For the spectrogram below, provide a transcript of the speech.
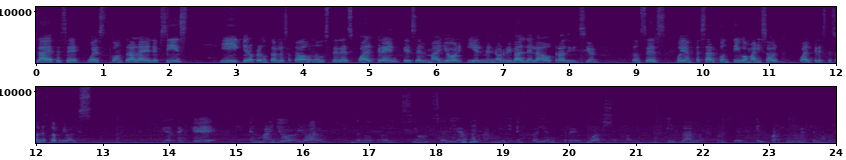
la FC West contra la NFC East. Y quiero preguntarles a cada uno de ustedes cuál creen que es el mayor y el menor rival de la otra división. Entonces, voy a empezar contigo, Marisol. ¿Cuál crees que son estos rivales? Fíjate que el mayor rival de la otra división sería, para mí, estoy entre Washington y Dallas, porque el partido en el que nos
